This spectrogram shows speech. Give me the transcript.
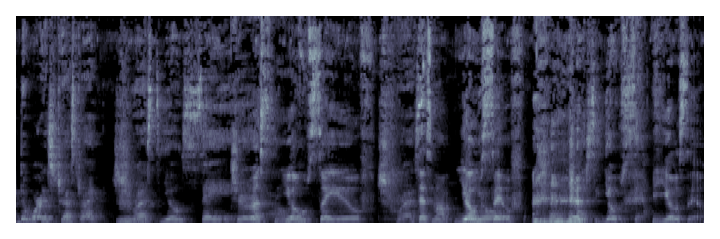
The word is trust, right? Mhm. Trust yourself. Trust yourself. Trust. That's my yourself. trust yourself. yourself.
